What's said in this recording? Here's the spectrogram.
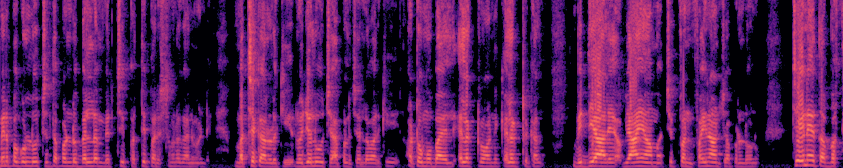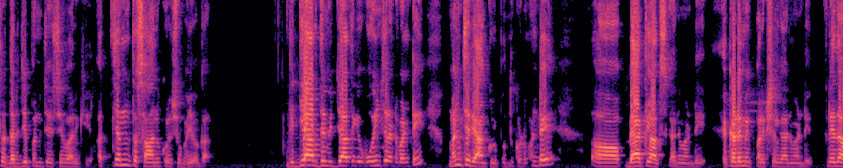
మినపగుళ్ళు చింతపండు బెల్లం మిర్చి పత్తి పరిశ్రమలు కానివ్వండి మత్స్యకారులకి రొయ్యలు చేపలు చెల్లవారికి ఆటోమొబైల్ ఎలక్ట్రానిక్ ఎలక్ట్రికల్ విద్యాలయ వ్యాయామ చిట్ ఫండ్ ఫైనాన్స్ వ్యాపారంలోను చేనేత వస్త్ర దర్జీ పని చేసేవారికి అత్యంత సానుకూల శుభయోగాలు విద్యార్థి విద్యార్థికి ఊహించినటువంటి మంచి ర్యాంకులు పొందుకోవడం. అంటే బ్యాక్లాగ్స్ కానివ్వండి అకాడమిక్ పరీక్షలు కానివ్వండి లేదా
